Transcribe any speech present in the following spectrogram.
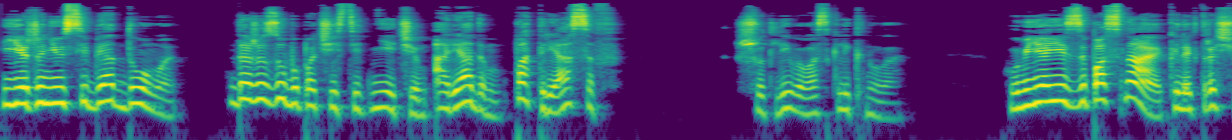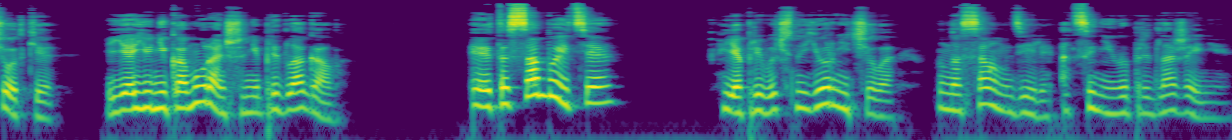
Я же не у себя дома. Даже зубы почистить нечем, а рядом Потрясов!» Шутливо воскликнула. «У меня есть запасная к электрощетке. Я ее никому раньше не предлагал». «Это событие!» Я привычно ерничала, но на самом деле оценила предложение.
